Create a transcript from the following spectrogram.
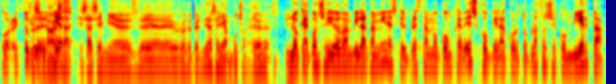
Correcto, que que si lo no, decías. esa- esas 6 millones de euros de pérdidas serían mucho mayores. Lo que ha conseguido Danvila también es que el préstamo con Gedesco, que era a corto plazo, se convierta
